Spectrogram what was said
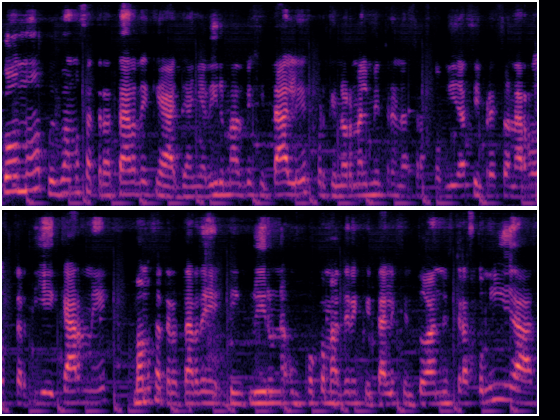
¿Cómo? Pues vamos a tratar de, que, de añadir más vegetales, porque normalmente en nuestras comidas siempre son arroz, tortilla y carne. Vamos a tratar de, incluir un poco más de vegetales en todas nuestras comidas.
